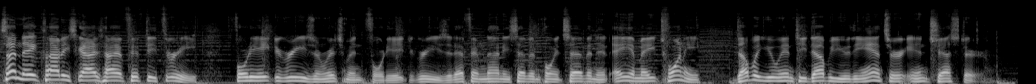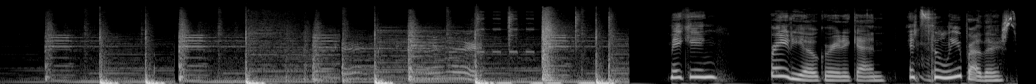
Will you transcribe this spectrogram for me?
Sunday, cloudy skies, high of 53. 48 degrees in Richmond, 48 degrees at FM 97.7 and AM 820. WNTW, the answer in Chester. Making radio great again. It's the Lee Brothers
